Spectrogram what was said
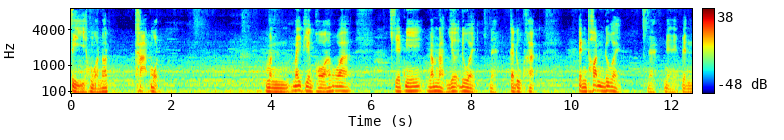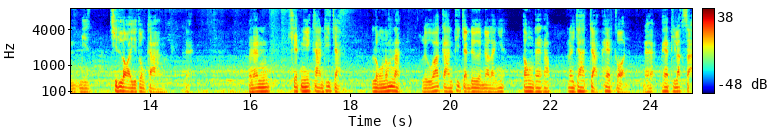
สี่หัวน็อตขาดหมด มันไม่เพียงพอครับเพราะว่าเคสนี้น้ำหนักเยอะด้วยนะกระดูกหักเป็นท่อนด้วยนะเนี่ยเป็นมีชิ้นลอยอยู่ตรงกลางนะเพราะนั้นเคสนี้การที่จะ ลงน้ำหนัก หรือว่าการที่จะเดินอะไรเงี้ยต้องได้รับอนุญาตจากแพทย์ก่อนนะฮะแพทย์ที่รักษา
